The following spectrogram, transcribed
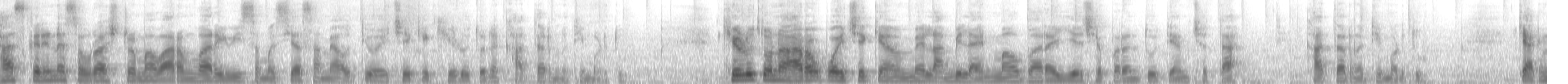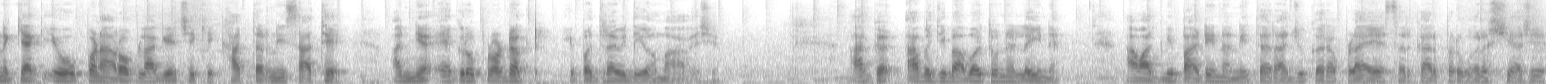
ખાસ કરીને સૌરાષ્ટ્રમાં વારંવાર એવી સમસ્યા સામે આવતી હોય છે કે ખેડૂતોને ખાતર નથી મળતું. ખેડૂતોનો આરોપ હોય છે કે અમે લાંબી લાઇનમાં ઊભા રહીએ છીએ, પરંતુ તેમ છતાં ખાતર નથી મળતું. ક્યાંક ને ક્યાંક એવો પણ આરોપ લાગે છે કે ખાતરની સાથે અન્ય એગ્રો પ્રોડક્ટ એ પધરાવી દેવામાં આવે છે. આગળ આ બધી બાબતોને લઈને આમ આદમી પાર્ટીના નેતા રાજુ કરપડાએ સરકાર પર વરસ્યા છે.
